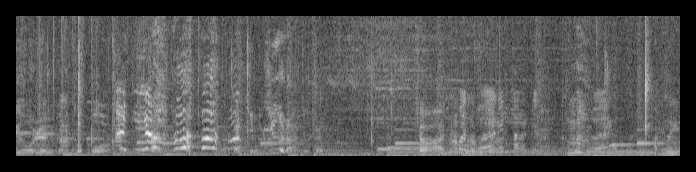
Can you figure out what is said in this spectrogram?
이거 올려주면 안 먹고. 아 귀여워. 아, 김 찍어라 진짜. 저 엄마 넣어야겠다 그냥. 엄마 넣어야겠다. 삼성이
